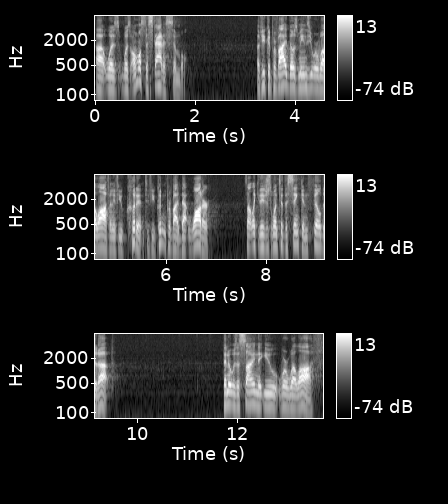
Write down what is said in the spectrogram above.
uh, was, was almost a status symbol. If you could provide those means, you were well off. And if you couldn't, if you couldn't provide that water, it's not like they just went to the sink and filled it up. Then it was a sign that you were well off.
